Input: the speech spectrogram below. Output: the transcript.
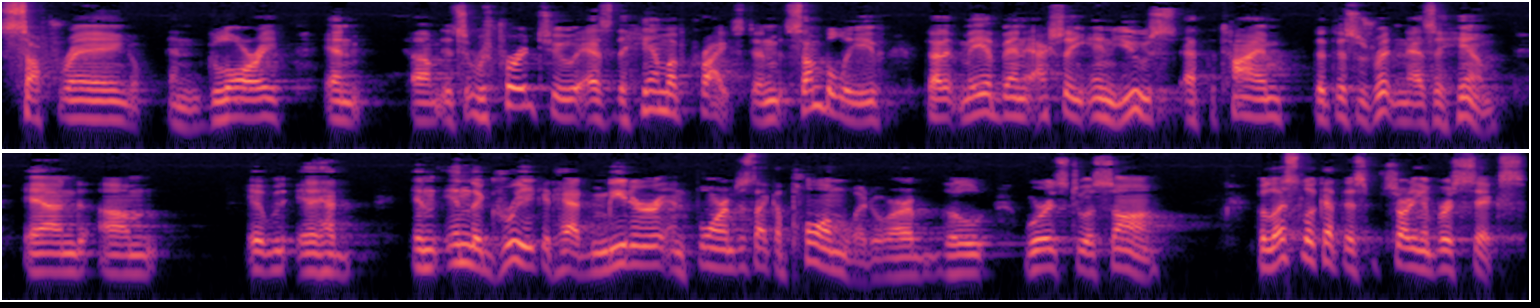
suffering and glory. And um, it's referred to as the hymn of Christ. And some believe that it may have been actually in use at the time that this was written as a hymn. And um, it, it, had, in, in the Greek, it had meter and form just like a poem would or the words to a song. But let's look at this starting in verse 6.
